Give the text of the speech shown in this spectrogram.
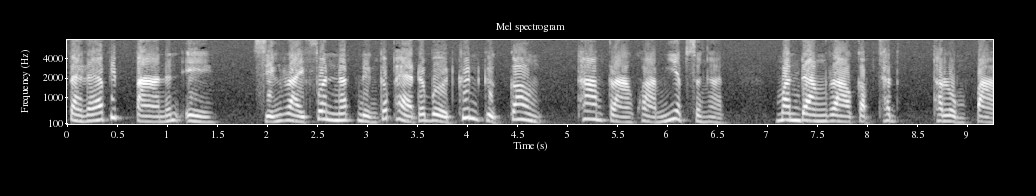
แต่แล้วพริบตานั่นเอง เสียงไรเฟิลนัดหนึ่งก็แผดระเบิดขึ้นกึกก้อง ท่ามกลางความเงียบสงัด มันดังราวกับ ถล่มป่า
